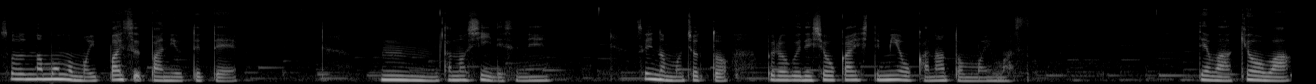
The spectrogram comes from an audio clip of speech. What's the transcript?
そんなものもいっぱいスーパーに売っててうん楽しいですね。そういうのもちょっとブログで紹介してみようかなと思います。では今日は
